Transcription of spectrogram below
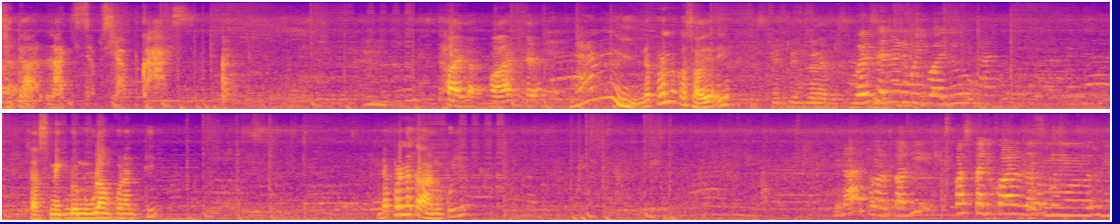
Kita lagi siap-siap guys. Tanya, mana? Nyanyi, nggak pernah kah saya ya? Bikin gue. Baru saya dulu di baju-baju. Saya smackdown ulang kok nanti. Nggak pernah kah anuku ya? Tidak tuh tadi. Pas tadi kau ada langsung langsung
